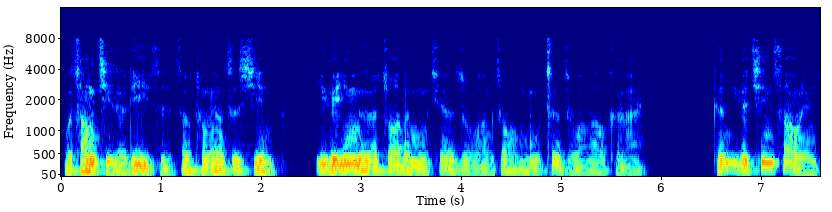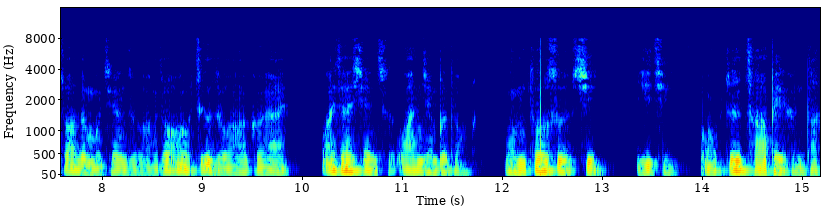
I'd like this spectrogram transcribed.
我常举的例子，就同样是信，一个婴儿抓着母亲的乳房，说母这个乳房好可爱，跟一个青少年抓着母亲的乳房，说哦这个乳房好可爱，外在现实完全不同。我们都是性移情，哦，这个差别很大。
